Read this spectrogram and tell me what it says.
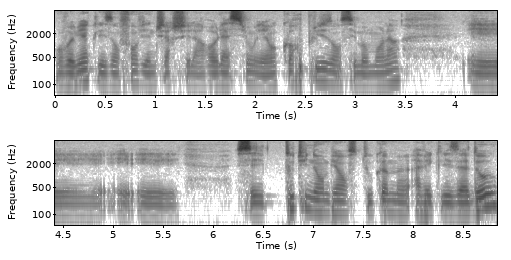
On voit bien que les enfants viennent chercher la relation, et encore plus dans ces moments-là. Et, c'est toute une ambiance, tout comme avec les ados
